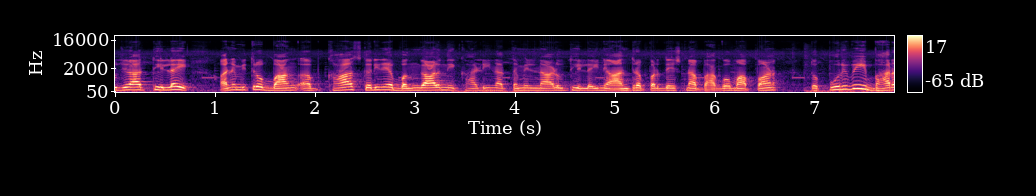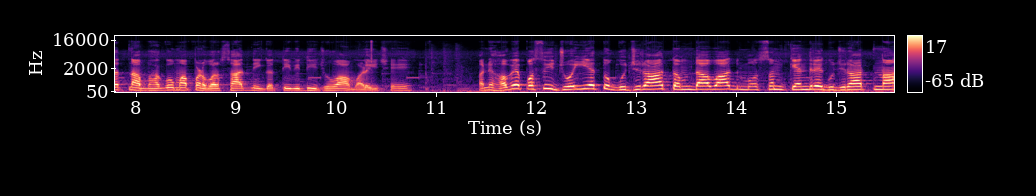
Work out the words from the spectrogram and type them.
ગુજરાતથી લઈ અને મિત્રો ખાસ કરીને બંગાળની ખાડીના તમિલનાડુથી લઈને આંધ્રપ્રદેશના ભાગોમાં પણ, તો પૂર્વી ભારતના ભાગોમાં પણ વરસાદની ગતિવિધિ જોવા મળી છે. અને હવે પછી જોઈએ તો ગુજરાત, અમદાવાદ, મોસમ કેન્દ્રે ગુજરાતના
